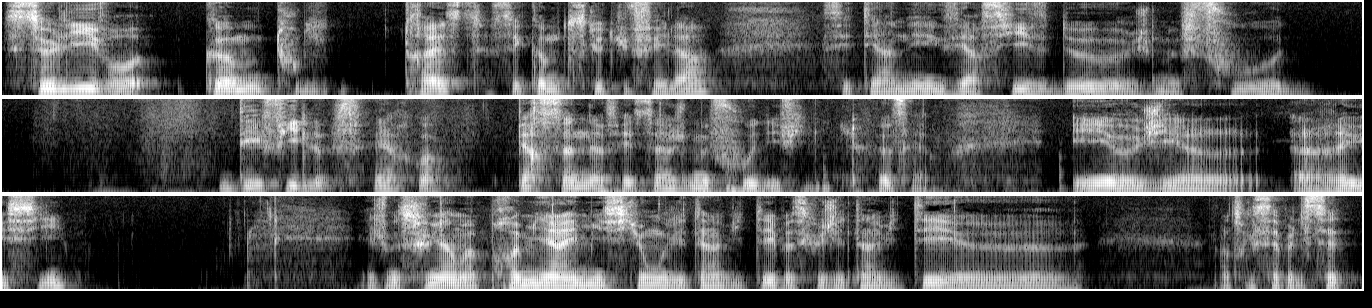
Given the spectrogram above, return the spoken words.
ce livre, comme tout le reste, c'est comme ce que tu fais là, c'était un exercice de euh, je me fous au défi de le faire, quoi. Personne n'a fait ça, je me fous au défi de le faire. Et euh, j'ai euh, réussi. Et je me souviens, ma première émission où j'étais invité, parce que j'étais invité, un truc qui s'appelle 7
